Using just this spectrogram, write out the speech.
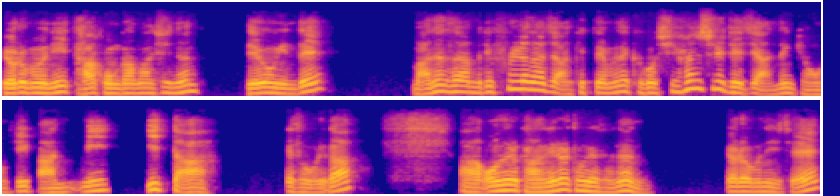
여러분이 다 공감하시는 내용인데 많은 사람들이 훈련하지 않기 때문에 그것이 현실이 되지 않는 경우들이 많이 있다. 그래서 우리가 아, 오늘 강의를 통해서는 여러분이 이제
